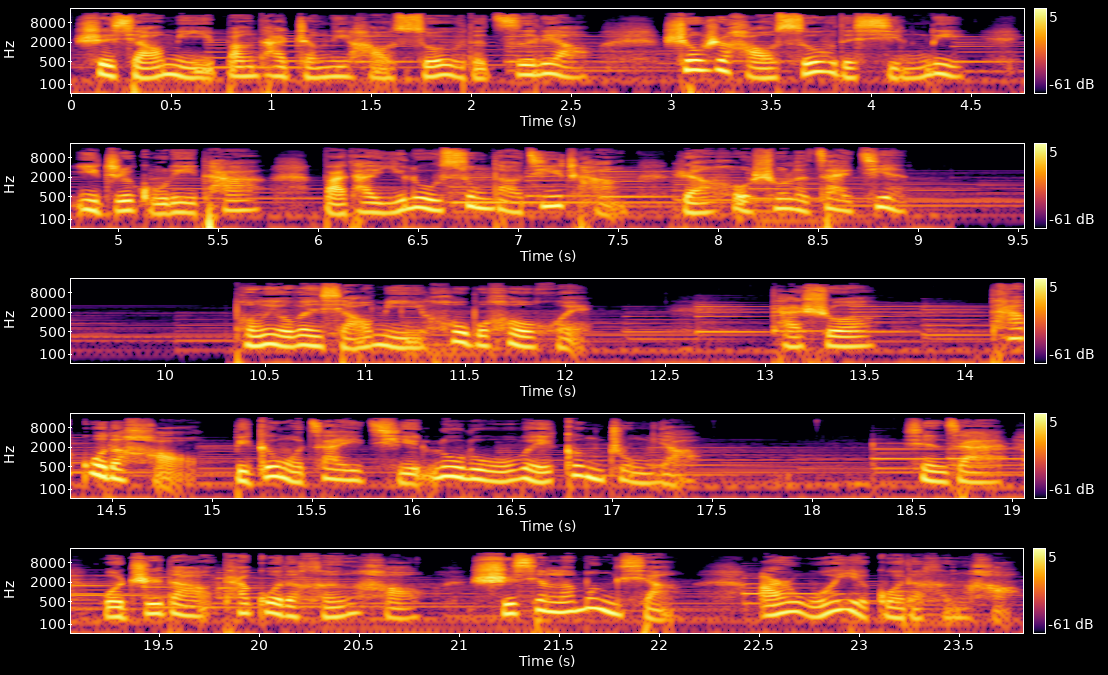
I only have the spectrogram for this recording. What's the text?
是小米帮他整理好所有的资料，收拾好所有的行李，一直鼓励他，把他一路送到机场，然后说了再见。朋友问小米后不后悔，他说：“他过得好，比跟我在一起碌碌无为更重要。现在我知道他过得很好，实现了梦想，而我也过得很好。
